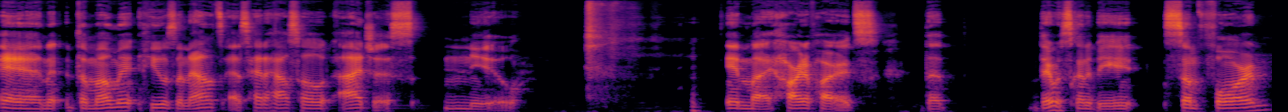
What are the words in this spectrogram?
And the moment he was announced as head of household, I just knew in my heart of hearts that there was going to be some form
